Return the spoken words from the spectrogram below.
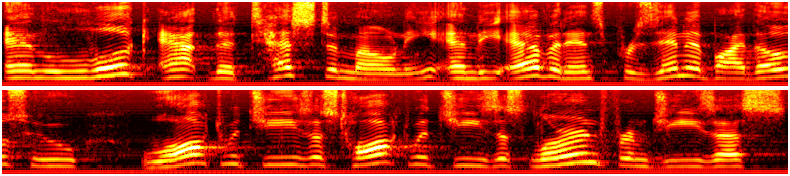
and look at the testimony and the evidence presented by those who walked with Jesus, talked with Jesus, learned from Jesus,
